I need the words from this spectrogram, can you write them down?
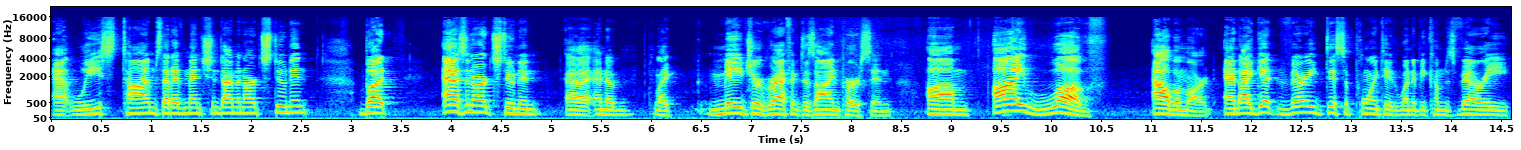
at least times that I've mentioned I'm an art student. But as an art student uh, and a like major graphic design person, um, I love album art, and I get very disappointed when it becomes very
